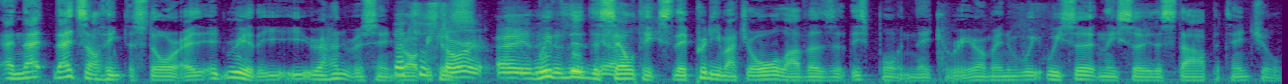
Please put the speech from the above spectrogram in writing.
and that that's I think the story. It really you're 100 percent right because with the, the yeah. Celtics, they're pretty much all others at this point in their career. I mean, we, we certainly see the star potential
